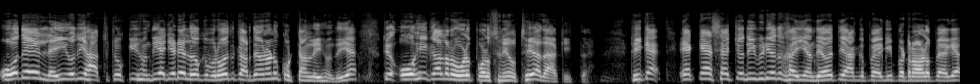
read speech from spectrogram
ਉਹਦੇ ਲਈ ਉਹਦੀ ਹੱਥ ਟੋਕੀ ਹੁੰਦੀ ਹੈ, ਜਿਹੜੇ ਲੋਕ ਵਿਰੋਧ ਕਰਦੇ ਉਹਨਾਂ ਨੂੰ ਕੁੱਟਣ ਲਈ ਹੁੰਦੀ ਹੈ। ਤੇ ਉਹੀ ਗੱਲ ਰੋਲ ਪੁਲਿਸ ਨੇ ਉੱਥੇ ਅਦਾ ਕੀਤਾ। ਠੀਕ ਹੈ? ਇੱਕ ਐਸਐਚਓ ਦੀ ਵੀਡੀਓ ਦਿਖਾਈ ਜਾਂਦੇ ਆ ਉਹ ਤੇ ਅੱਗ ਪੈ ਗਈ, ਪੈਟਰੋਲ ਪੈ ਗਿਆ।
